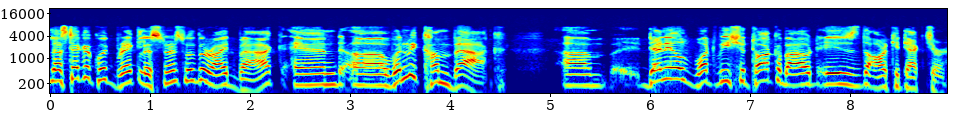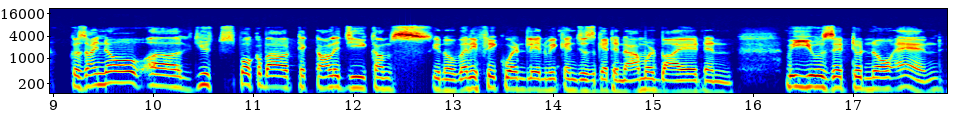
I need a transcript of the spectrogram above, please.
Let's take a quick break, listeners. We'll be right back, and uh, when we come back. Um, Daniel, what we should talk about is the architecture because I know uh, you spoke about technology comes you know very frequently and we can just get enamored by it and we use it to no end.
